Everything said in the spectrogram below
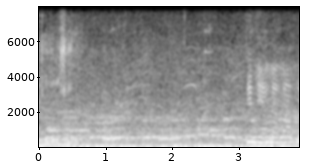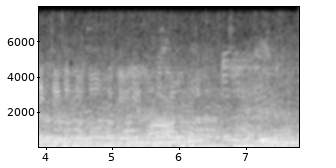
enjoy the show. 今年的大片节的活动和表演，我们收获一百六十场的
